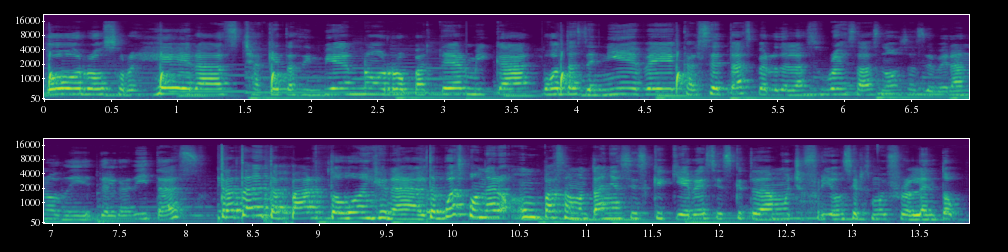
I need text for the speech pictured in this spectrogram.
gorros, orejeras, chaquetas de invierno, ropa térmica, botas de nieve, calcetas, pero de las gruesas, no esas de verano de delgaditas. Trata de tapar todo en general. Te puedes poner un pasamontañas si es que quieres, si es que te da mucho frío, si eres muy friolento,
